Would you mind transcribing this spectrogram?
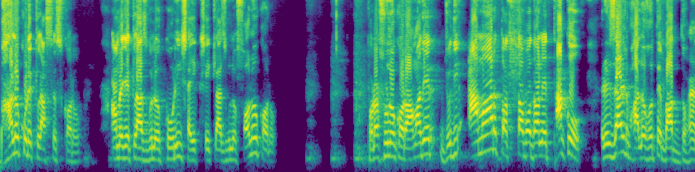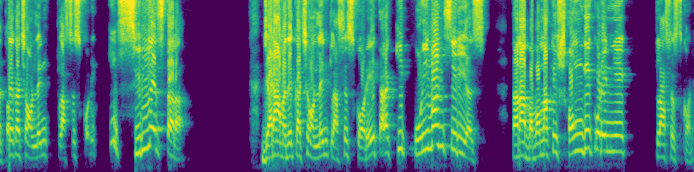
ভালো করে ক্লাসেস করো। আমরা যে ক্লাসগুলো করি, সেই ক্লাসগুলো ফলো করো। পড়াশুনো করো। আমাদের যদি আমার তত্ত্বাবধানে থাকো রেজাল্ট ভালো হতে বাধ্য। হ্যাঁ তাদের কাছে অনলাইন ক্লাসেস করে কি সিরিয়াস তারা? যারা আমাদের কাছে অনলাইন ক্লাসেস করে, তারা কি পরিমাণ সিরিয়াস তারা বাবা মাকে সঙ্গে করে নিয়ে ক্লাসেস করে।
